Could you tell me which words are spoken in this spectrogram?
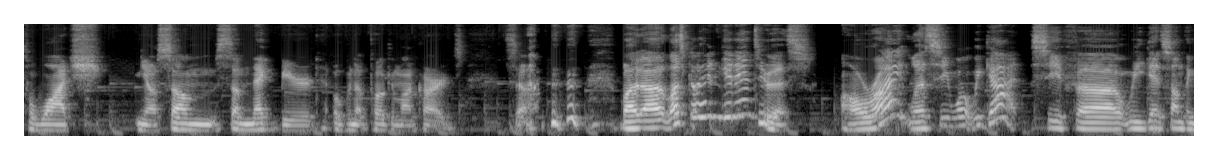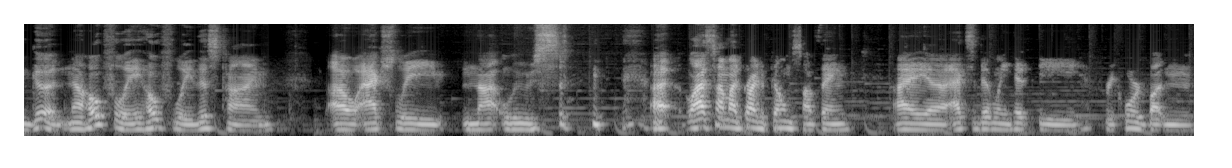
to watch you know some some neckbeard open up Pokemon cards. So, but uh, let's go ahead and get into this. All right, let's see what we got. See if uh, we get something good. Now, hopefully, hopefully this time I'll actually not lose. uh, last time I tried to film something, I uh, accidentally hit the record button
